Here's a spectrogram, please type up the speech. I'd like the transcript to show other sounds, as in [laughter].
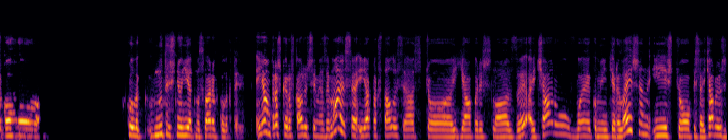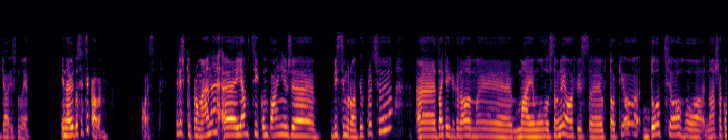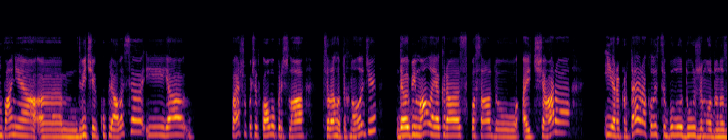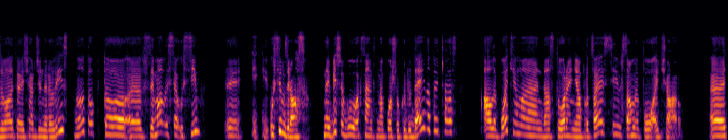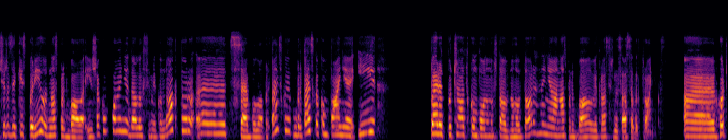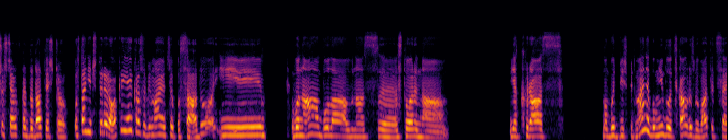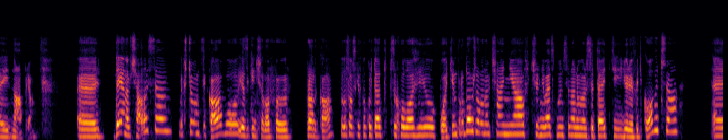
такого внутрішньої атмосфери в колективі. І я вам трошки розкажу, чим я займаюся, і як так сталося, що я перейшла з HR в Community Relation, і що після HR життя існує. І навіть досить цікаве. Ось трішки про мене. Е, Я в цій компанії вже 8 років працюю. Е, Так як я казала, ми маємо основний офіс е, в Токіо. До цього наша компанія е, двічі куплялася, і я першопочатково прийшла в Lego Technology, де обіймала якраз посаду HR і рекрутера, коли це було дуже модно називати HR Generalist. Ну тобто е, займалися усім усім зразу. Найбільше був акцент на пошук людей на той час, але потім е, на створення процесів саме по HR. Е, Через якийсь період нас придбала інша компанія, Dalek Semiconductor. Е, Це була британська, британська компанія, і перед початком повномасштабного вторгнення нас придбала якраз Renaissance Electronics. Хочу ще раз додати, що останні 4 роки я якраз обіймаю цю посаду, і вона була в нас е, створена якраз, мабуть, більш під мене, бо мені було цікаво розвивати цей напрям. Е, Де я навчалася, якщо вам цікаво, я закінчила Франка, філософський факультет психологію, потім продовжила навчання в Чернівецькому національному університеті Юрія Федьковича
